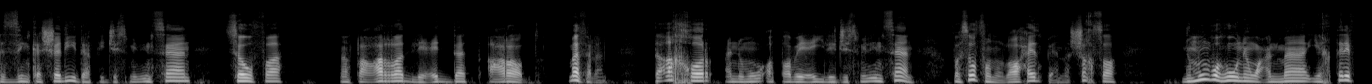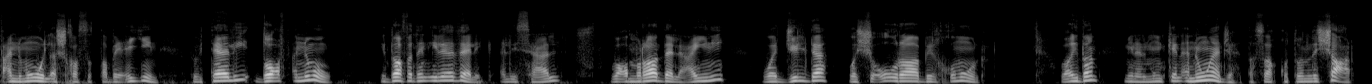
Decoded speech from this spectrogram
الزنك الشديد في جسم الإنسان سوف نتعرض لعدة أعراض. مثلا تأخر النمو الطبيعي لجسم الإنسان فسوف نلاحظ بأن الشخص نموه نوعا ما يختلف عن نمو الأشخاص الطبيعيين فبالتالي ضعف النمو. إضافة إلى ذلك الإسهال وأمراض العين والجلد والشعور بالخمول. وأيضا من الممكن أن نواجه تساقط للشعر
